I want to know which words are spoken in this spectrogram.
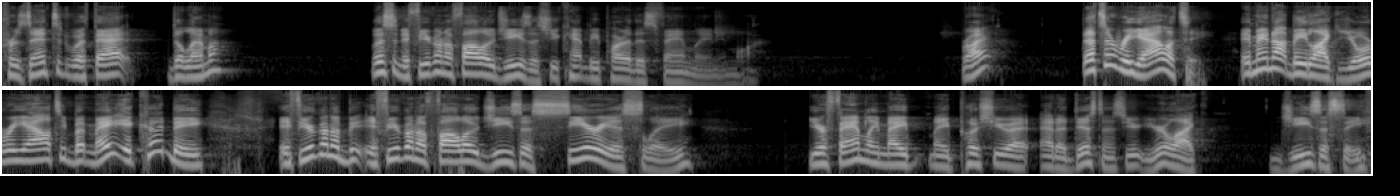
presented with that dilemma? Listen, if you're going to follow Jesus, you can't be part of this family anymore. Right? That's a reality. It may not be like your reality, but may, it could be if you're going to be if you're going to follow Jesus seriously, your family may may push you at, at a distance. You're, you're like Jesusy,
